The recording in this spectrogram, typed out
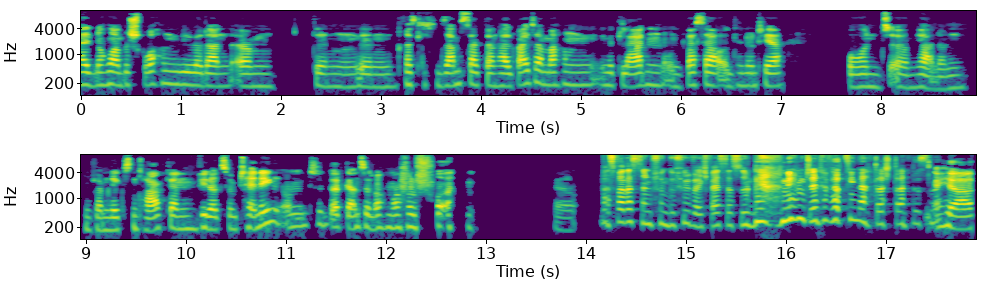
halt nochmal besprochen, wie wir dann ähm, den, den restlichen Samstag dann halt weitermachen mit Laden und Wasser und hin und her. Und ähm, ja, dann bin ich am nächsten Tag dann wieder zum Tanning und das Ganze nochmal von vorn. Ja. Was war das denn für ein Gefühl? Weil ich weiß, dass du neben Jennifer Zinat da standest. Ne? Ja,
